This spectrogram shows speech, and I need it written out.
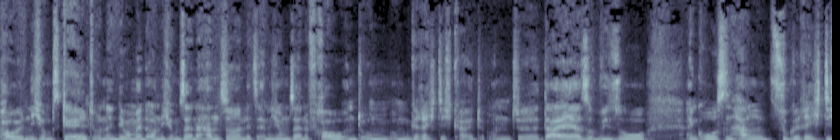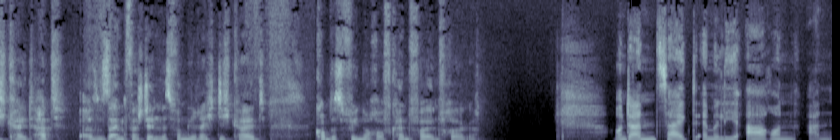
Paul nicht ums Geld und in dem Moment auch nicht um seine Hand, sondern letztendlich um seine Frau und um, um Gerechtigkeit. Und äh, da er sowieso einen großen Hang zu Gerechtigkeit hat, also seinem Verständnis von Gerechtigkeit, kommt das für ihn auch auf keinen Fall in Frage. Und dann zeigt Emily Aaron an.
